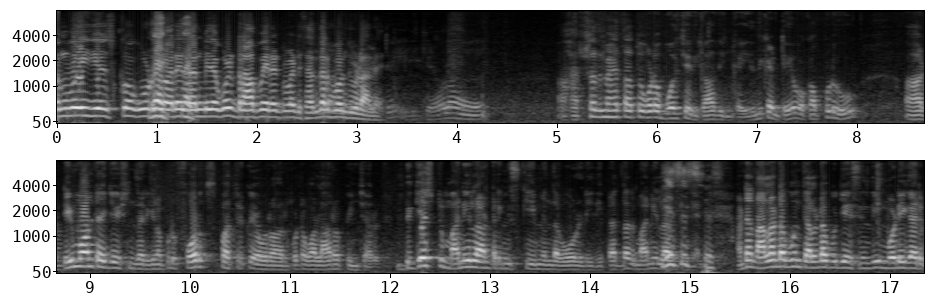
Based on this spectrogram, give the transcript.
ఎంఓఈ చేసుకోకూడదు Right, అనే. దాని మీద కూడా డ్రాప్ అయినటువంటి సందర్భం చూడాలి. ఇది కేవలం హర్షద్ మెహతాతో కూడా పోల్చేది కాదు ఇంకా. ఎందుకంటే ఒకప్పుడు డిమానిటైజేషన్ జరిగినప్పుడు ఫోర్బ్స్ పత్రిక ఎవరో అనుకుంటే వాళ్ళు ఆరోపించారు. Biggest money laundering scheme in the world ఇది. పెద్ద మనీ లాండరింగ్. అంటే నల్ల డబ్బును తెల్ల డబ్బు చేసింది మోడీ గారి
